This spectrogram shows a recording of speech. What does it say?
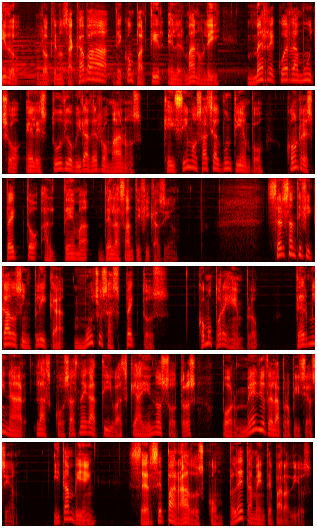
Lo que nos acaba de compartir el hermano Lee me recuerda mucho el estudio vida de Romanos que hicimos hace algún tiempo con respecto al tema de la santificación. Ser santificados implica muchos aspectos, como por ejemplo, terminar las cosas negativas que hay en nosotros por medio de la propiciación y también ser separados completamente para Dios.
